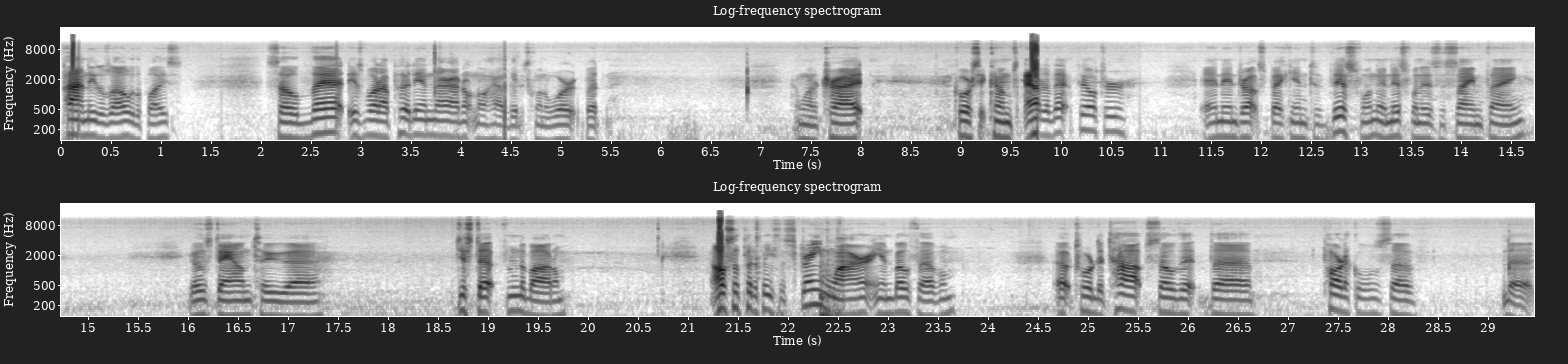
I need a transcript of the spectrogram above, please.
pine needles all over the place. So that is what I put in there. I don't know how good it's going to work but I'm going to try it. Of course it comes out of that filter and then drops back into this one and this one is the same thing. Goes down to uh, just up from the bottom also put a piece of screen wire in both of them up toward the top so that the particles of the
